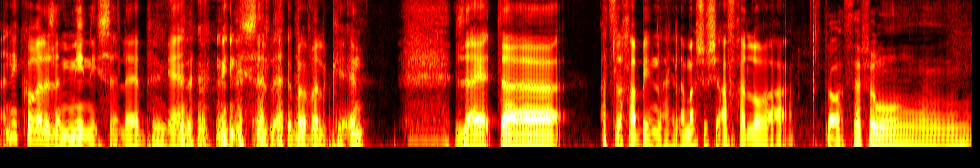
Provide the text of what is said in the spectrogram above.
אני קורא לזה מיני סלב, כן? מיני סלב, אבל כן. זה הייתה הצלחה בן לילה, משהו שאף אחד לא ראה. טוב, הספר הוא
